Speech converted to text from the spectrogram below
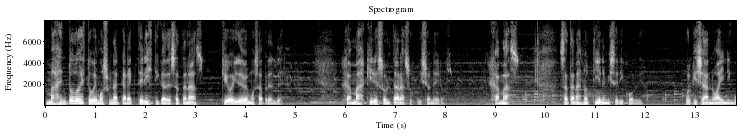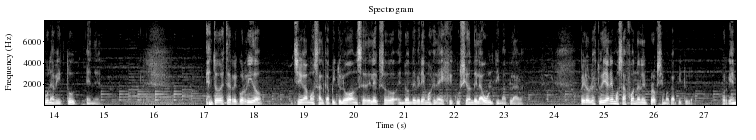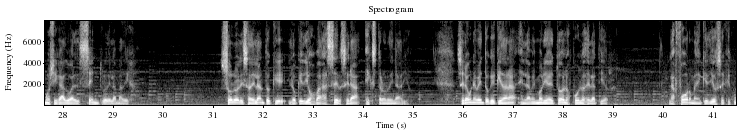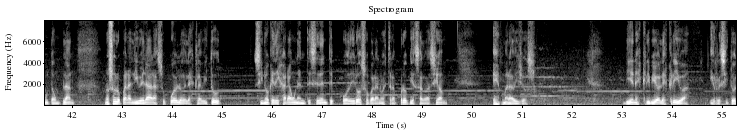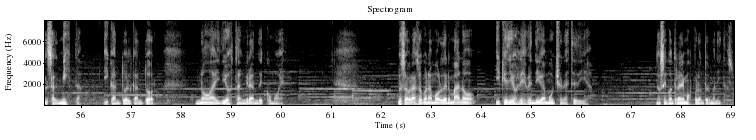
Mas en todo esto vemos una característica de Satanás que hoy debemos aprender jamás quiere soltar a sus prisioneros. Jamás. Satanás no tiene misericordia, porque ya no hay ninguna virtud en él. En todo este recorrido llegamos al capítulo 11 del Éxodo, en donde veremos la ejecución de la última plaga. Pero lo estudiaremos a fondo en el próximo capítulo, porque hemos llegado al centro de la madeja. Solo les adelanto que lo que Dios va a hacer será extraordinario será un evento que quedará en la memoria de todos los pueblos de la tierra. La forma en que Dios ejecuta un plan no solo para liberar a su pueblo de la esclavitud, sino que dejará un antecedente poderoso para nuestra propia salvación, es maravilloso. Bien escribió el escriba y recitó el salmista y cantó el cantor. No hay Dios tan grande como Él. Los abrazo con amor de hermano y que Dios les bendiga mucho en este día. Nos encontraremos pronto, hermanitos.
